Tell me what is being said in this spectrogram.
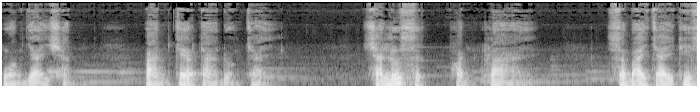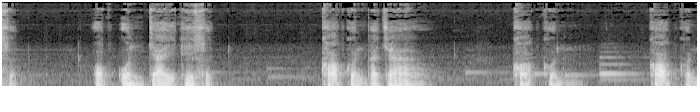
ห่วงใยฉันป่านแก้วตาดวงใจ ฉันรู้สึกผ่อนคลาย สบายใจที่สุด อบอุ่นใจที่สุด ขอบคุณพระเจ้า ขอบคุณ ขอบคุณ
